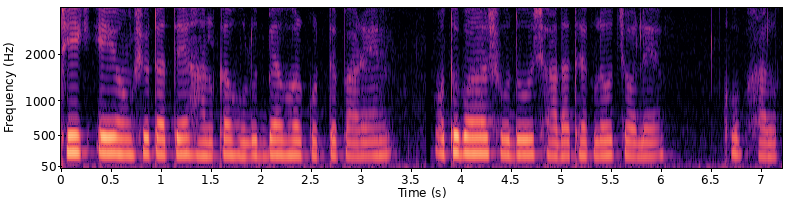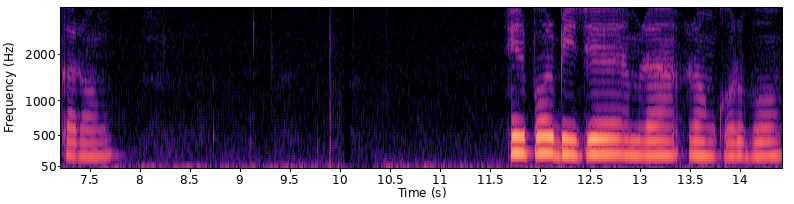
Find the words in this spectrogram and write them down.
ঠিক এই অংশটাতে হালকা হলুদ ব্যবহার করতে পারেন। অথবা শুধু সাদা থাকলেও চলে, খুব হালকা রং। এরপর বীজে আমরা রং করব।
